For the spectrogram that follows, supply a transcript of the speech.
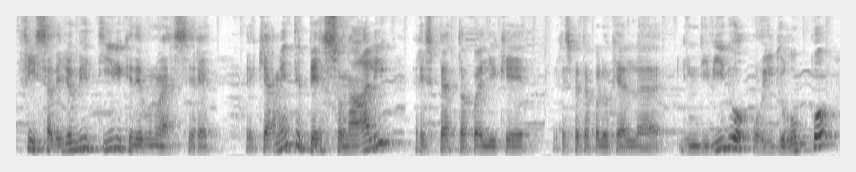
fissa degli obiettivi che devono essere eh, chiaramente personali rispetto a, che, rispetto a quello che è l'individuo o il gruppo,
